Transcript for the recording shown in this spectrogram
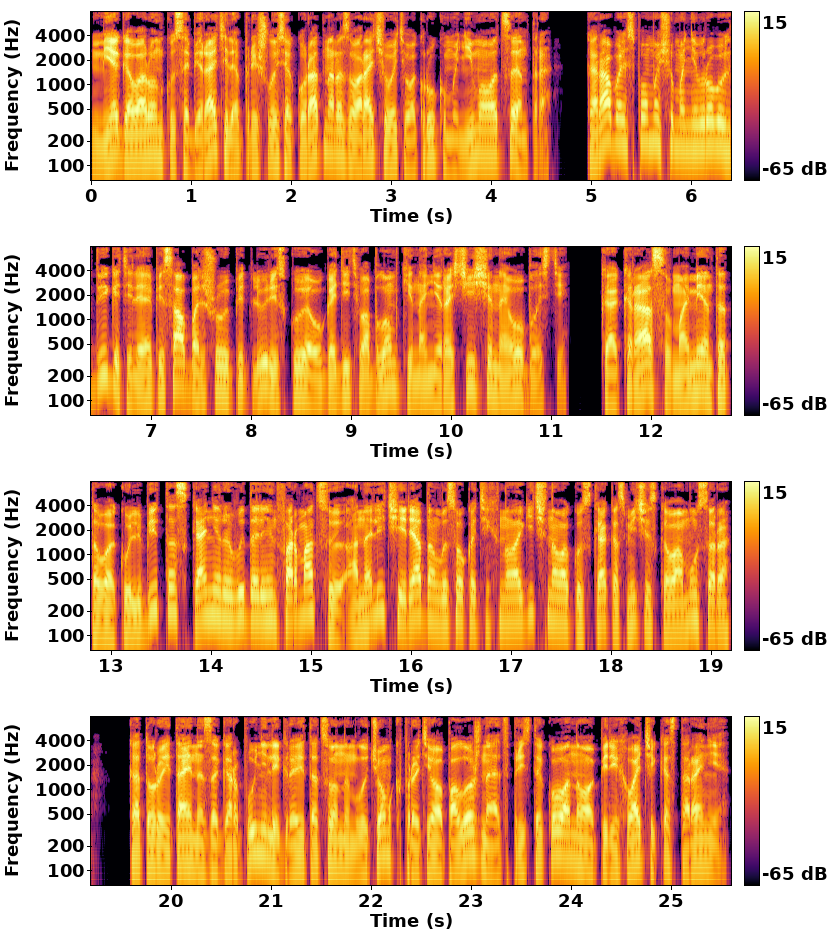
Мега-воронку собирателя пришлось аккуратно разворачивать вокруг мнимого центра. Корабль с помощью маневровых двигателей описал большую петлю, рискуя угодить в обломки на нерасчищенной области. Как раз в момент этого кульбита сканеры выдали информацию о наличии рядом высокотехнологичного куска космического мусора, который тайно загарпунили гравитационным лучом к противоположной от пристыкованного перехватчика стороне.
